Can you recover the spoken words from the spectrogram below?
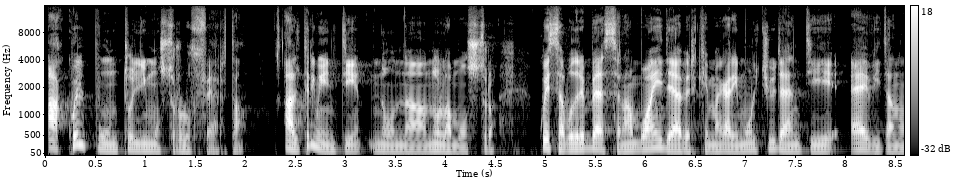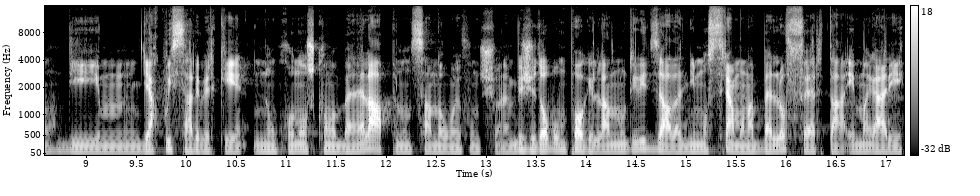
a quel punto gli mostro l'offerta, altrimenti non, non la mostro. Questa potrebbe essere una buona idea perché magari molti utenti evitano di, di, acquistare perché non conoscono bene l'app, non sanno come funziona. Invece dopo un po' che l'hanno utilizzata gli mostriamo una bella offerta e magari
